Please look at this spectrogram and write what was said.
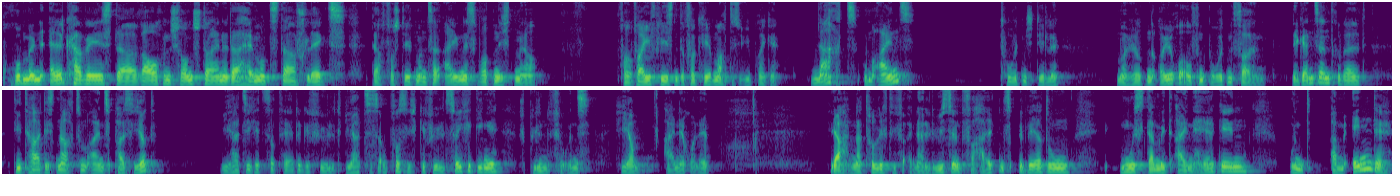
brummen LKWs, da rauchen Schornsteine, da hämmert's, da schlägt's. Da versteht man sein eigenes Wort nicht mehr. Vorbeifließender Verkehr macht das Übrige. Nachts um eins, Totenstille. Man hört einen Euro auf den Boden fallen. Eine ganz andere Welt. Die Tat ist nachts um eins passiert. Wie hat sich jetzt der Täter gefühlt? Wie hat das Opfer sich gefühlt? Solche Dinge spielen für uns hier eine Rolle. Ja, natürlich die Analyse und Verhaltensbewertung muss damit einhergehen. Und am Ende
